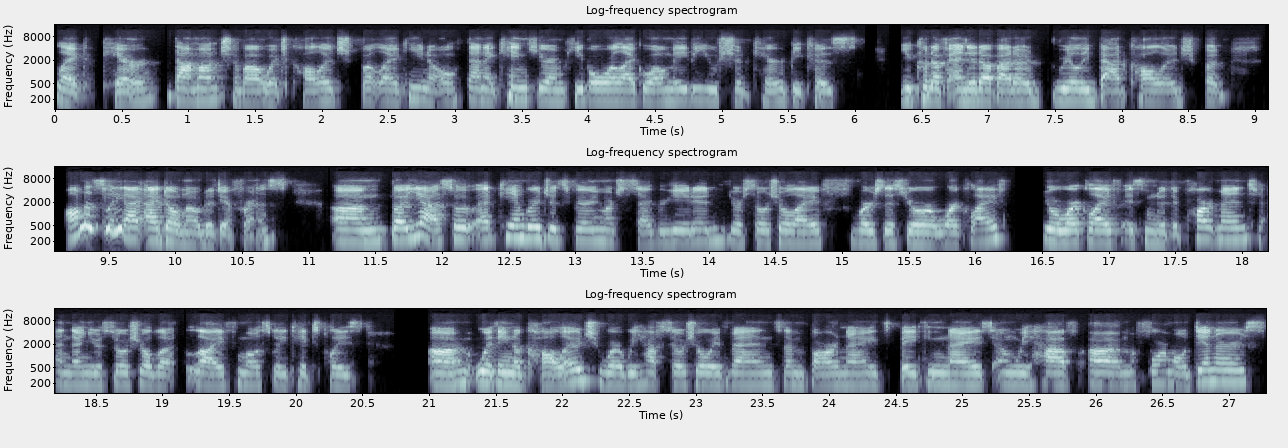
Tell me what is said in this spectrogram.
like care that much about which college, but like you know, then I came here and people were like, well, maybe you should care because you could have ended up at a really bad college. But honestly, I, I don't know the difference. Um, but yeah, so at Cambridge, it's very much segregated your social life versus your work life. Your work life is in the department, and then your social life mostly takes place um, within a college where we have social events and bar nights, baking nights, and we have um, formal dinners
